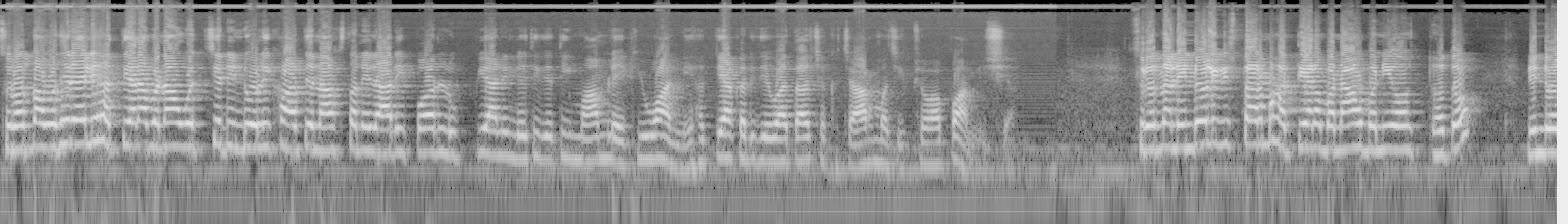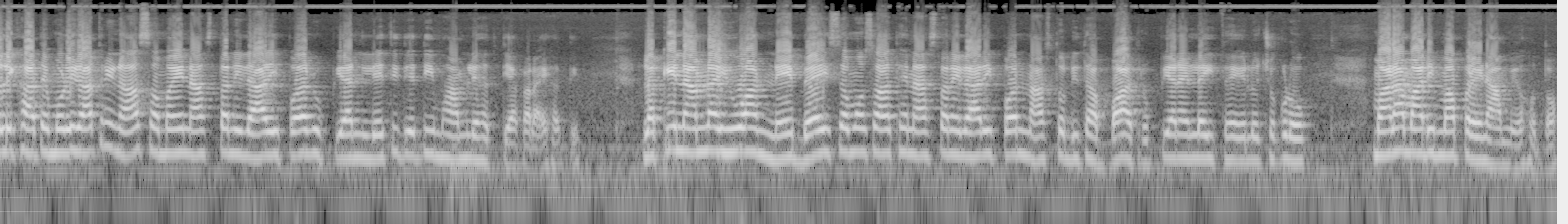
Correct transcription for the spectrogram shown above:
સુરતમાં વધી રહેલી હત્યાના બનાવ વચ્ચે ડિંડોલી ખાતે નાસ્તાની લારી પર રૂપિયાની લેતી દેતી મામલે એક યુવાનની હત્યા કરી દેવાતા ચકચાર મચી જવા પામી છે. સુરતના ડિંડોલી વિસ્તારમાં હત્યાનો બનાવ બન્યો હતો. ડિંડોલી ખાતે મોડી રાત્રિના સમયે નાસ્તાની લારી પર રૂપિયાની લેતી દેતી મામલે હત્યા કરાઈ હતી. લકી નામના યુવાનને બે ઇસમો સાથે નાસ્તાની લારી પર નાસ્તો લીધા બાદ રૂપિયાને લઈ થયેલો ઝઘડો મારામારીમાં પરિણામ્યો હતો.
